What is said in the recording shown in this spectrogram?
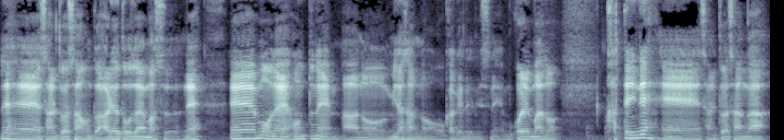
ね、えー、サニトラさん本当ありがとうございます。ね、えー、もうね、本当ね、あの、皆さんのおかげでですね、これもあの、勝手にね、えー、サニトラさんが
